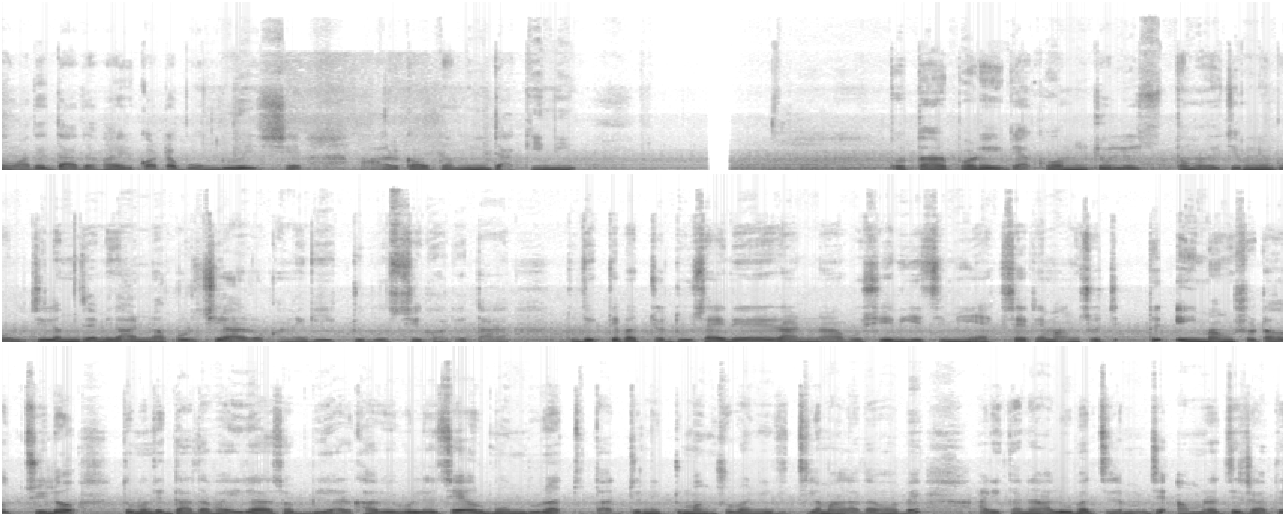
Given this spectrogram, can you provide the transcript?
তোমাদের দাদাভাইয়ের কটা বন্ধু এসছে, আর কাউকে আমি ডাকিনি। তো তারপরেই দেখো আমি চলে এসেছি তোমাদের যেমনি বলছিলাম যে আমি রান্না করছি, আর ওখানে গিয়ে একটু বসছি ঘরে। তা তো দেখতে পাচ্ছ, দু সাইডে রান্না বসিয়ে দিয়েছি আমি, এক সাইডে মাংস তো এই মাংসটা হচ্ছিল তোমাদের দাদাভাইরা সব বিয়ার খাবে বলেছে, ওর বন্ধুরা, তো তার জন্য একটু মাংস বানিয়ে দিচ্ছিলাম আলাদাভাবে। আর এখানে আলু ভাজছিলাম, যে আমরা যে রাতে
